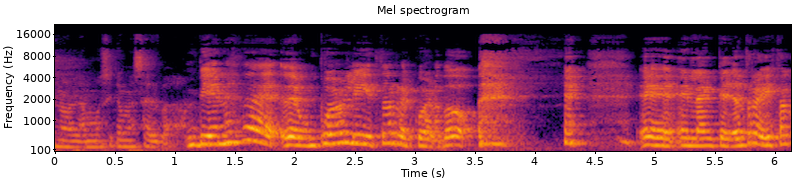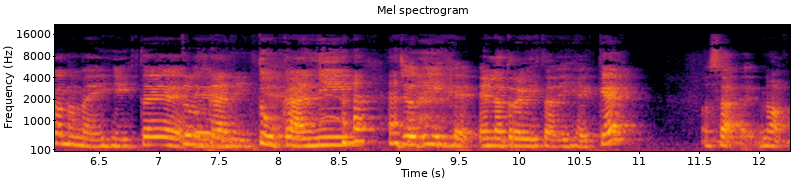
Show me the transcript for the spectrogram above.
no, la música me ha salvado. Vienes de, de un pueblito, recuerdo, eh, en la, aquella entrevista cuando me dijiste... eh, Tucaní. Tucaní, yo dije, en la entrevista dije, ¿qué? O sea, no,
